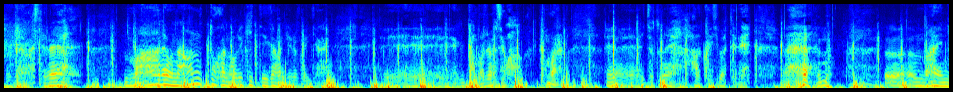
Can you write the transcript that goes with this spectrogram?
でございましてねまあでもなんとか乗り切っていかなければいけない、えー、頑張りますよ。頑張る、えー、ちょっとね歯食いしばってね。前に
